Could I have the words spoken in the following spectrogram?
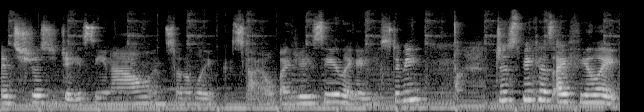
it's just Jacie now instead of like Style by Jacie like I used to be. Just because I feel like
